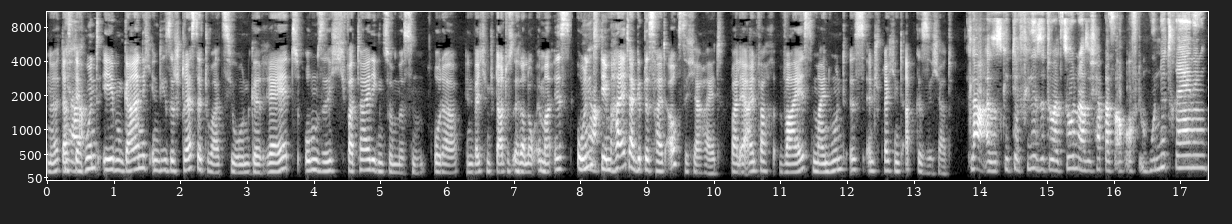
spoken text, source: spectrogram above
Ne? Dass ja. der Hund eben gar nicht in diese Stresssituation gerät, um sich verteidigen zu müssen oder in welchem Status er dann auch immer ist. Und ja. dem Halter gibt es halt auch Sicherheit, weil er einfach weiß, mein Hund ist entsprechend abgesichert. Klar, also es gibt ja viele Situationen, also ich habe das auch oft im Hundetraining,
